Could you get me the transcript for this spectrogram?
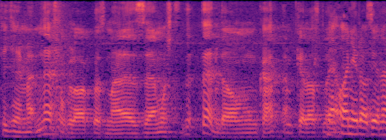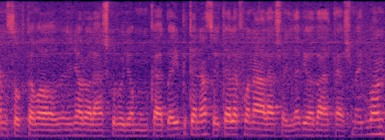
figyelj már, ne foglalkozz már ezzel, most tedd le a munkát, nem kell azt meg... Annyira azért nem szoktam a nyaraláskor hogy a munkát beépíteni, az, hogy telefonálás vagy levélváltás megvan,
